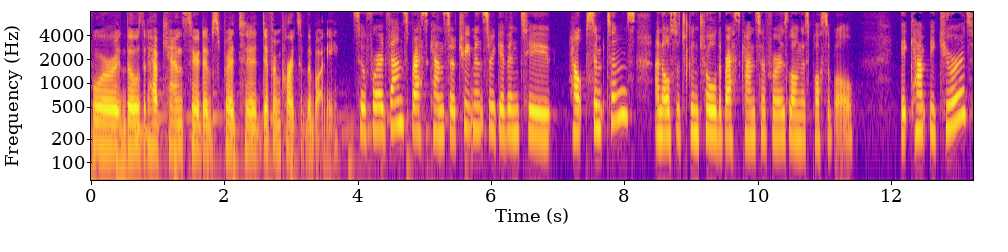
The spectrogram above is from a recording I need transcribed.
for those that have cancer that have spread to different parts of the body? So, for advanced breast cancer, treatments are given to help symptoms and also to control the breast cancer for as long as possible. It can't be cured,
